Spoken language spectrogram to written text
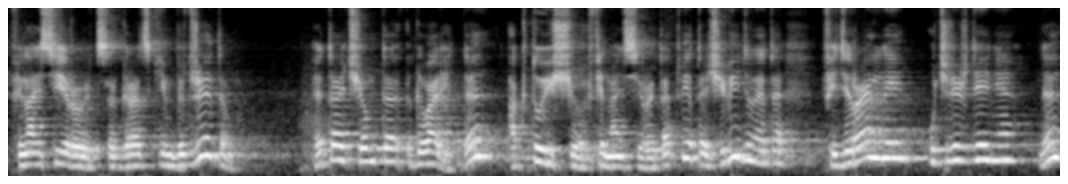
финансируется городским бюджетом, это о чем-то говорит, да? А кто еще финансирует? Ответ очевиден, это федеральные учреждения, да?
